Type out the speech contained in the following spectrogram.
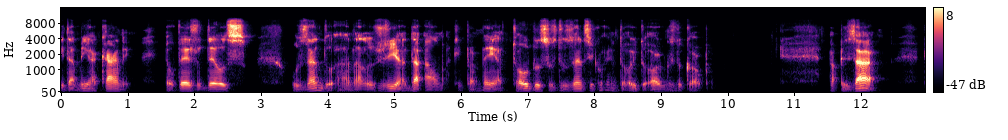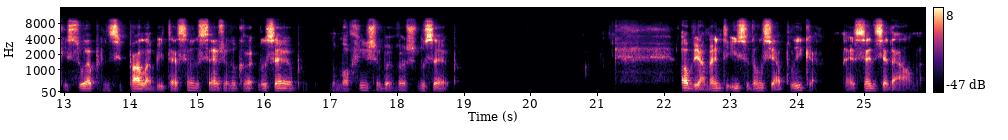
e da minha carne, eu vejo Deus usando a analogia da alma, que permeia todos os 248 órgãos do corpo apesar que sua principal habitação seja no, no cérebro, no Mochin Shabarosh, no cérebro. Obviamente, isso não se aplica na essência da alma,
